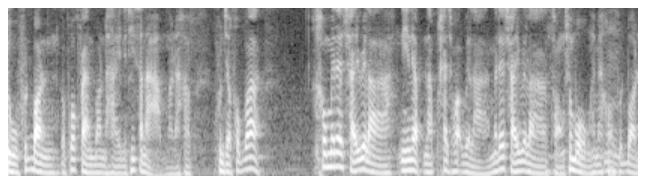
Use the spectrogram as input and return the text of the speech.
ดูฟุตบอลกับพวกแฟนบอลไทยในที่สนามอะนะครับ คุณจะพบว่า เขาไม่ได้ใช้เวลานี่แบบนับแค่เฉพาะเวลา ไม่ได้ใช้เวลา 2 ชั่วโมงใช่ไหมของฟุตบอล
